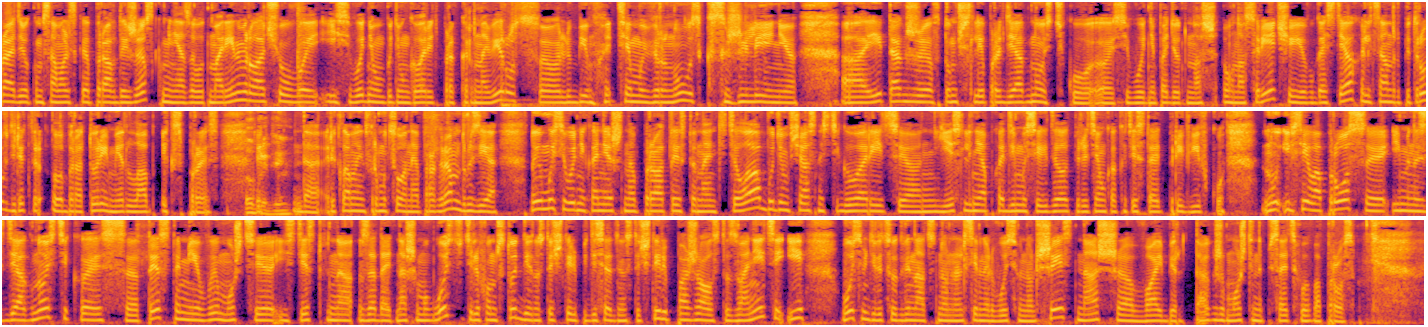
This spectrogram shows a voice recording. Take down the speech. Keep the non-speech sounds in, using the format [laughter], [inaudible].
Радио «Комсомольская правда» Ижевск. Меня зовут Марина Мерлачева, и сегодня мы будем говорить про коронавирус. Любимая [laughs] тема вернулась, к сожалению, А, и также в том числе про диагностику. Сегодня пойдет у нас, у нас речь, и в гостях Александр Петров, директор лаборатории MedLab Express. Добрый день. Да, рекламно-информационная программа, друзья. Ну и мы сегодня, конечно, про тесты на антитела будем, в частности, говорить, есть ли необходимость их делать перед тем, как идти ставить прививку. Ну и все вопросы именно с диагностикой, с тестами вы можете, естественно, задать нашему гостю. Телефон 100 94 50 94. Пожалуйста, звоните. И 8 912 007 0806 наш Вайбер. Также можете написать свой вопрос.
